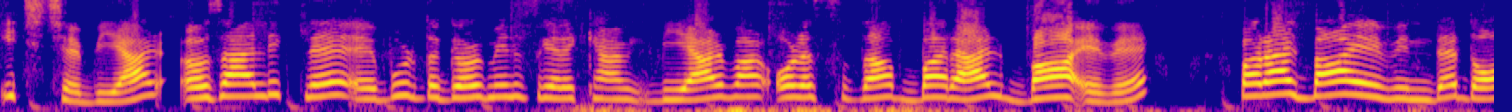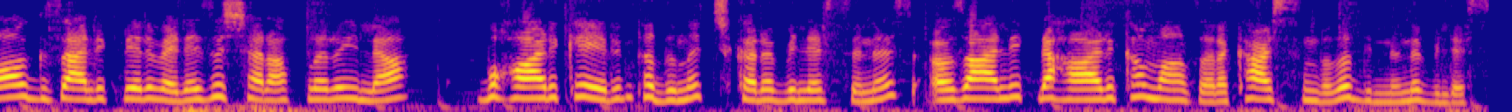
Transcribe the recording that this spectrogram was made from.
iç içe bir yer. Özellikle e, burada görmeniz gereken bir yer var. Orası da Barel Bağ Evi. Barel Bağ Evi'nde doğal güzellikleri ve leziz şaraplarıyla bu harika yerin tadını çıkarabilirsiniz. Özellikle harika manzara karşısında da dinlenebilirsiniz.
